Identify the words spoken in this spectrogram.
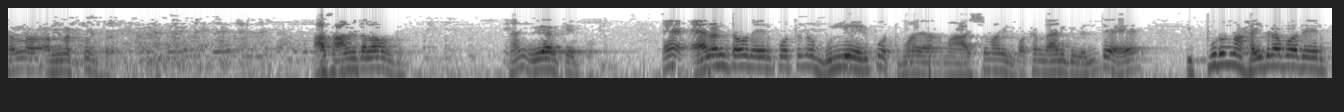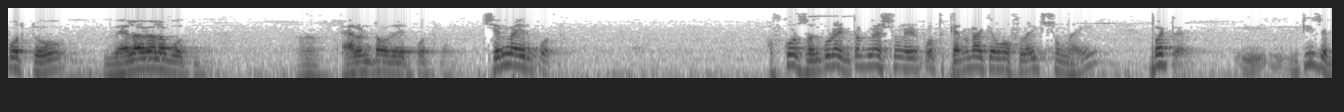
కళ్ళ అన్నట్టు ఉంటుంది ఆ సామెతలా ఉంటుంది. New York airport. Allentown airport బుల్లి ఎయిర్పోర్ట్. మా మా ఆశ్రమానికి పక్కన దానికి వెళ్తే ఇప్పుడున్న హైదరాబాద్ ఎయిర్పోర్టు వెలవెలబోతుంది. ఆ, ఏలన్ టౌన్ ఎయిర్పోర్ట్. చిన్న ఎయిర్పోర్ట్. కోర్స్ అది కూడా ఇంటర్నేషనల్ ఎయిర్పోర్ట్ కెనడాకి ఏమో ఫ్లైట్స్ ఉన్నాయి. But it is a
